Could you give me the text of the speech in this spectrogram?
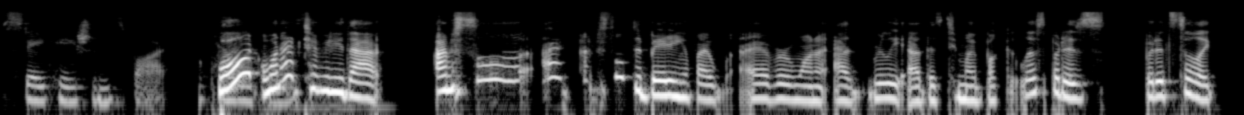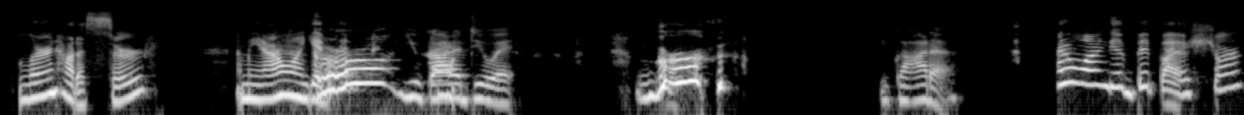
staycation spot. Well, one activity that I'm still I, I'm still debating if I, I ever want to add really add this to my bucket list, but is but it's to like learn how to surf. I mean, I don't want to get girl, you gotta do it. Girl. You gotta. I don't want to get bit by a shark,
